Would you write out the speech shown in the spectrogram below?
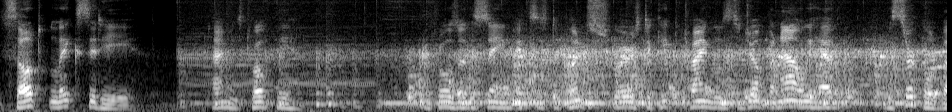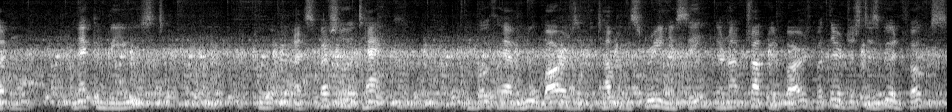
Salt Lake City. Time is 12 p.m. Controls are the same X's to punch, squares to kick, triangles to jump, and now we have the circle button. And that can be used to a special attack. Both have new bars at the top of the screen, you see. They're not chocolate bars, but they're just as good, folks.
